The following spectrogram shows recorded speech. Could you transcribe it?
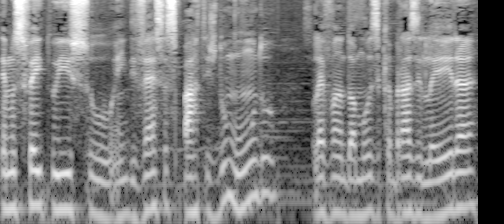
Temos feito isso em diversas partes do mundo, levando a música brasileira.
